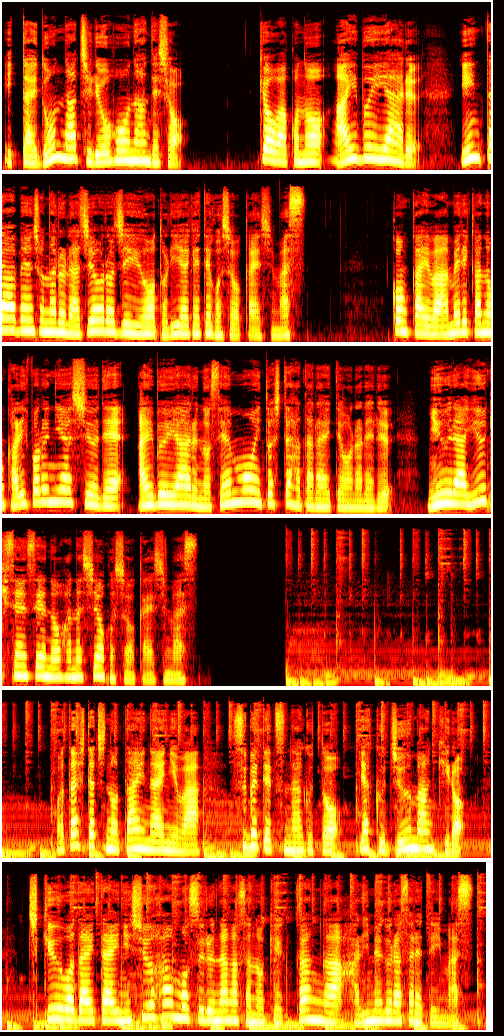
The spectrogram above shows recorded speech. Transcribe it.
一体どんな治療法なんでしょう？今日はこの IVR、インターベンショナルラジオロジーを取り上げてご紹介します。今回はアメリカのカリフォルニア州で IVR の専門医として働いておられる三浦祐樹先生のお話をご紹介します。私たちの体内にはすべてつなぐと約10万キロ、地球をだいたい2周半もする長さの血管が張り巡らされています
